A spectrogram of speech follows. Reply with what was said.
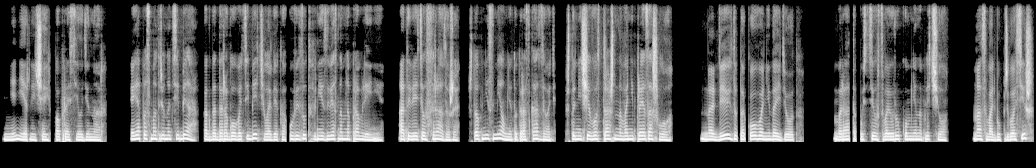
«Не нервничай», — попросил Динар я посмотрю на тебя, когда дорогого тебе человека увезут в неизвестном направлении. Ответил сразу же, чтоб не смел мне тут рассказывать, что ничего страшного не произошло. Надеюсь, до такого не дойдет. Брат опустил свою руку мне на плечо. На свадьбу пригласишь?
